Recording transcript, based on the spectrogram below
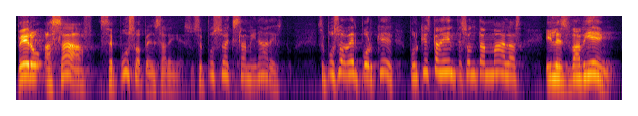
Pero Asaf se puso a pensar en eso, se puso a examinar esto, se puso a ver por qué, por qué esta gente son tan malas y les va bien.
